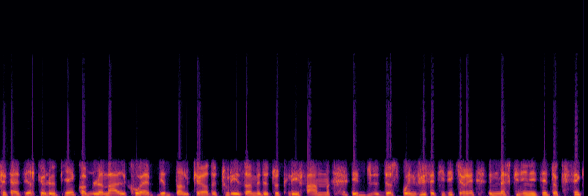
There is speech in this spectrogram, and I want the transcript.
c'est-à-dire que le bien comme le mal cohabitent dans le cœur de tous les hommes et de toutes les femmes. Et de, ce point de vue, cette idée qu'il y aurait une masculinité toxique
